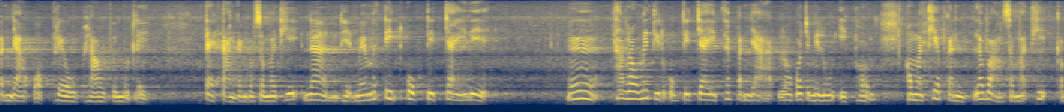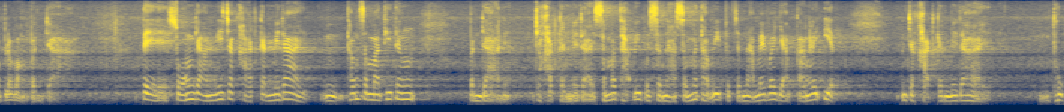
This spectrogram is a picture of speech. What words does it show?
ปัญญาออกเพลวพลาวไปหมดเลย แตกต่างกันกับสมาธินั่นเห็นไหมมันติดอกติดใจดิ เออถ้าเราไม่ติดอกติดใจถ้าปัญญาเราก็จะไม่รู้อีกพร้อม เอามาเทียบกันระหว่างสมาธิกับระหว่างปัญญา แต่สองอย่างนี้จะขาดกันไม่ได้ทั้งสมาธิทั้งปัญญาเนี่ยจะขาดกันไม่ได้ สมถะวิปัสนา สมถะวิปัสสนาไม่ว่าหยาบกลางละเอียด มันจะขาดกันไม่ได้ ทุก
